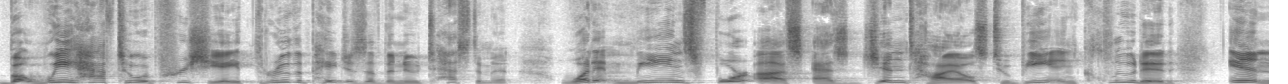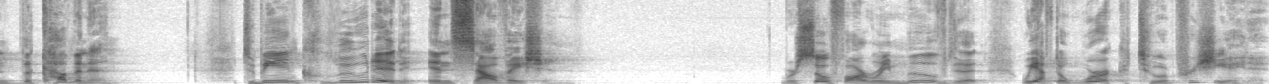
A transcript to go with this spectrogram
But we have to appreciate through the pages of the New Testament what it means for us as Gentiles to be included in the covenant, to be included in salvation. We're so far removed that we have to work to appreciate it.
